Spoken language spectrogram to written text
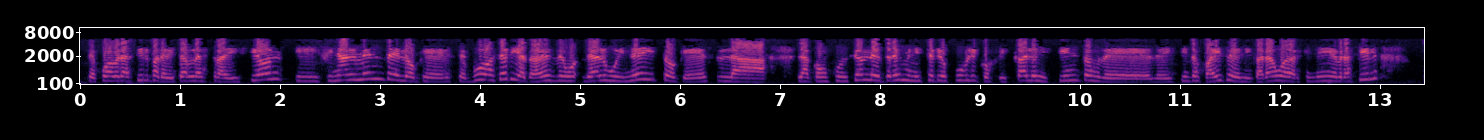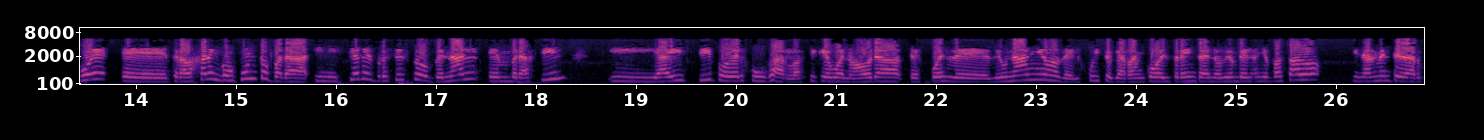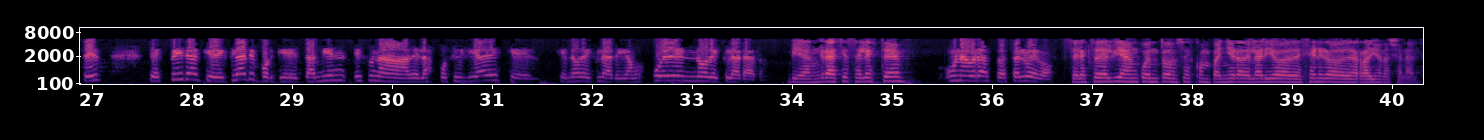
se fue a Brasil para evitar la extradición y finalmente lo que se pudo hacer y a través de, algo inédito que es la, la, conjunción de tres ministerios públicos fiscales distintos de, distintos países, de Nicaragua, de Argentina y de Brasil, fue eh, trabajar en conjunto para iniciar el proceso penal en Brasil y ahí sí poder juzgarlo. Así que bueno, ahora después de, de un año del juicio que arrancó el 30 de noviembre del año pasado, finalmente D'Artés se espera que declare porque también es una de las posibilidades que, que no declare, digamos, puede no declarar. Bien, gracias Celeste. Un abrazo, hasta luego. Celeste del Bianco, entonces, compañera del área de género de Radio Nacional.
